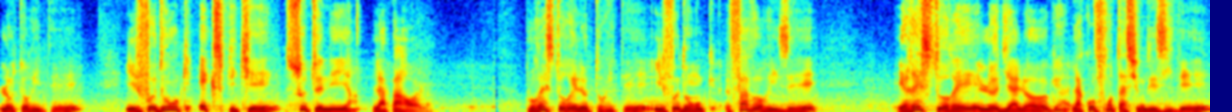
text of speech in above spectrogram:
l'autorité, il faut donc expliquer, soutenir la parole. Pour restaurer l'autorité, il faut donc favoriser et restaurer le dialogue, la confrontation des idées,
